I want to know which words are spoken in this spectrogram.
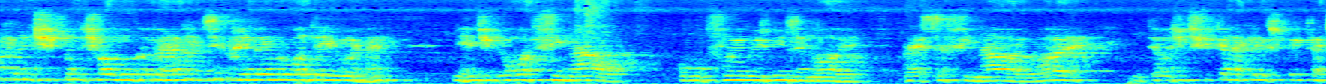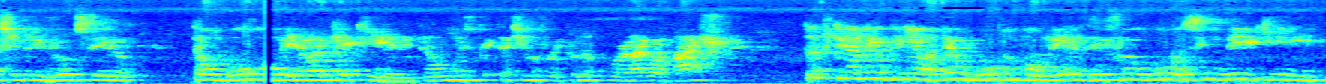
que a, gente, quando a gente fala no campeonato, a gente sempre relembra o anterior, né? E a gente vê uma final, como foi em 2019, para essa final agora, então a gente fica naquela expectativa de um jogo ser tão bom ou melhor que aquele. Então uma expectativa foi toda por água abaixo. Tanto que, na minha opinião, até o gol do Palmeiras ele foi um gol assim, meio que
